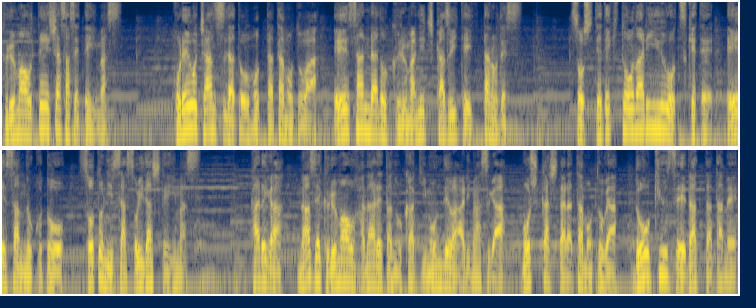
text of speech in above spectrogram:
車を停車させています。これをチャンスだと思った田本は、A さんらの車に近づいていったのです。そして適当な理由をつけて A さんのことを外に誘い出しています。彼がなぜ車を離れたのか疑問ではありますが、もしかしたら田本が同級生だったため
